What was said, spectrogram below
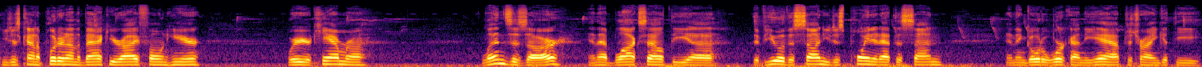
You just kind of put it on the back of your iPhone here where your camera lenses are and that blocks out the, uh, the view of the sun. You just point it at the sun and then go to work on the app to try and get the,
